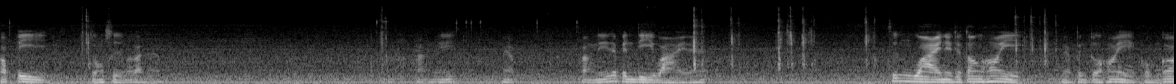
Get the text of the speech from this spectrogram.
Copy ตัวหนังสือมาก่อนนะครับฝั่งนี้ นะครับฝั่งนี้จะเป็น dy นะฮะซึ่ง y เนี่ยจะต้องห้อยนะเป็นตัวห้อย ผมก็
